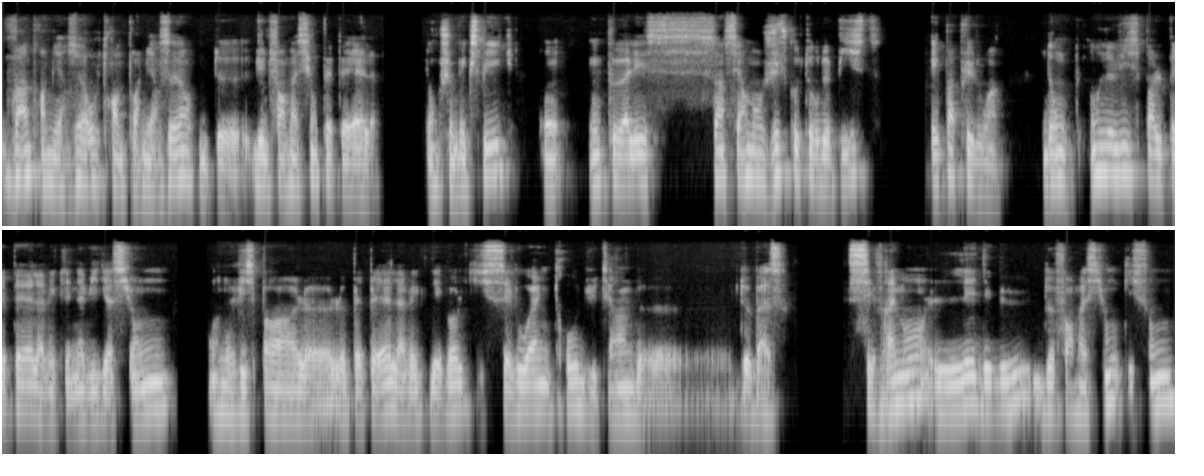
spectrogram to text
20 premières heures ou 30 premières heures d'une formation PPL. Donc je m'explique, on, on peut aller sincèrement jusqu'au tour de piste et pas plus loin. Donc on ne vise pas le PPL avec les navigations, on ne vise pas le, PPL avec des vols qui s'éloignent trop du terrain de, base. C'est vraiment les débuts de formation qui sont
